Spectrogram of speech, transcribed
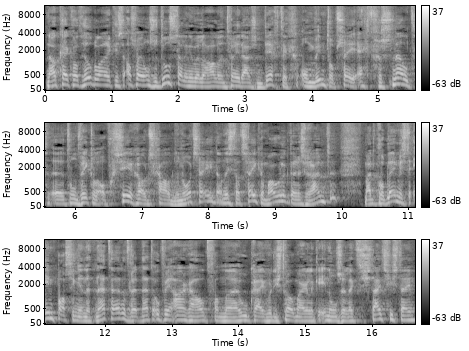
Nou, kijk, wat heel belangrijk is, als wij onze doelstellingen willen halen in 2030 om wind op zee echt versneld uh, te ontwikkelen op zeer grote schaal op de Noordzee, dan is dat zeker mogelijk. Er is ruimte. Maar het probleem is de inpassing in het net. Hè. Dat werd net ook weer aangehaald van uh, hoe krijgen we die stroom eigenlijk in ons elektriciteitssysteem.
